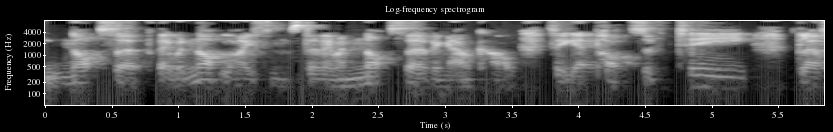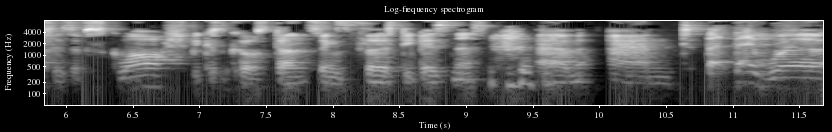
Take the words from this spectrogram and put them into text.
not served, they were not licensed, and they were not serving alcohol. So you get pots of tea, glasses of squash, because of course dancing's thirsty business. Um, and there were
